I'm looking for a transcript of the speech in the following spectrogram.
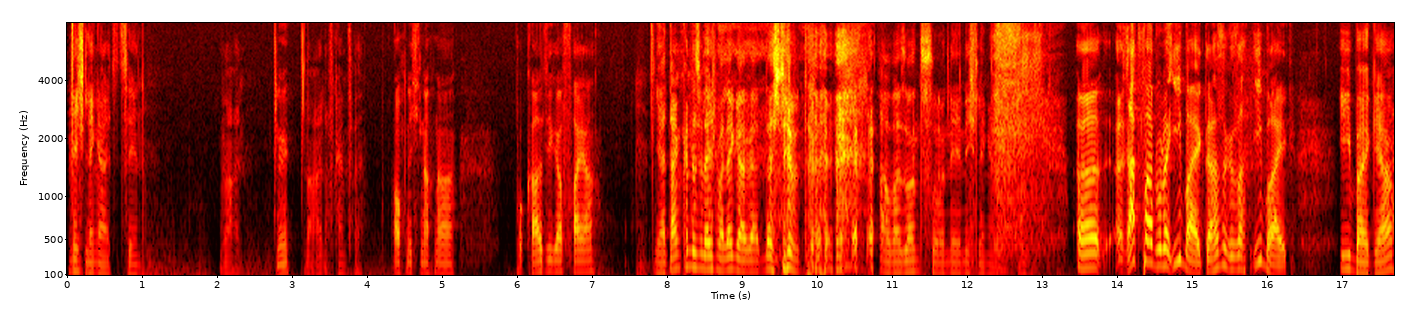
Nicht länger als 10. Nein. Nee. Nein, auf keinen Fall. Auch nicht nach einer Pokalsiegerfeier. Ja, dann könnte es vielleicht mal länger werden, das stimmt. Aber sonst so, nee, nicht länger. Äh, Radfahrt oder E-Bike? Da hast du gesagt E-Bike. E-Bike, ja.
